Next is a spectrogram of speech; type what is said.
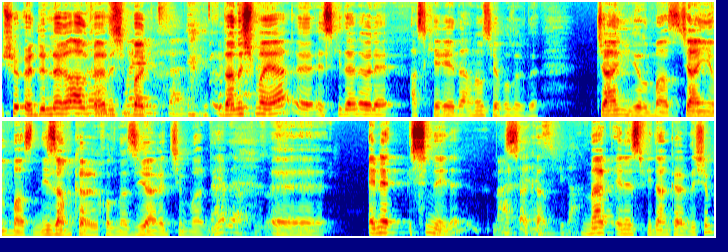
Şu ödülleri al kardeşim Danışmaya bak. lütfen. Danışmaya e, eskiden öyle askeriyede anons yapılırdı. Can Yılmaz, Can Yılmaz, Nizam Karakolu'na ziyaretçim var diye. Nerede yaptınız? Ee, Ene, isim neydi? Mert Sakal. Enes Fidan. Mert Enes Fidan kardeşim.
